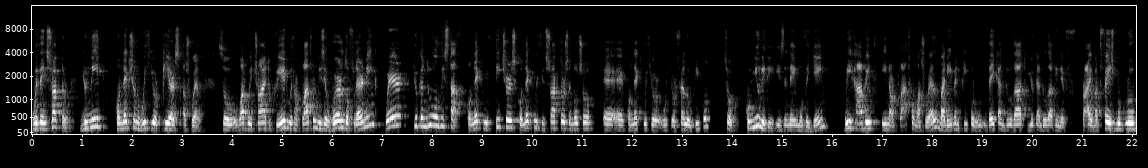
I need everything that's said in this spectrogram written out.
with the instructor. You need connection with your peers as well. So what we try to create with our platform is a world of learning where you can do all this stuff, connect with teachers, connect with instructors, and also uh, uh connect with your with your fellow people. So community is the name of the game. We have it in our platform as well but even people they can do that. You can do that in a private facebook group.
